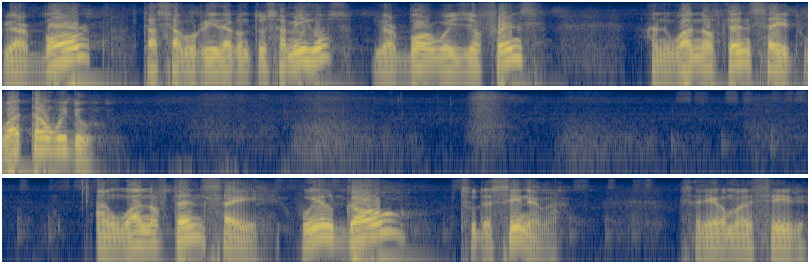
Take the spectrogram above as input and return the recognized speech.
You are bored, estás aburrida con tus amigos, you are bored with your friends, and one of them said, What can we do? And one of them say, We'll go to the cinema. Sería como decir,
